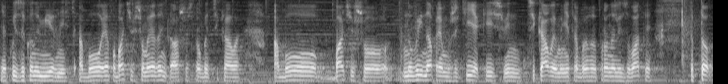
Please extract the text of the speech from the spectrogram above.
якусь закономірність, або я побачив, що моя донька щось робить цікаве, або бачу, що новий напрям в житті якийсь він цікавий, мені треба його проаналізувати. Тобто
